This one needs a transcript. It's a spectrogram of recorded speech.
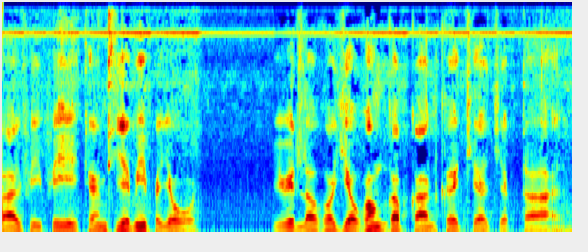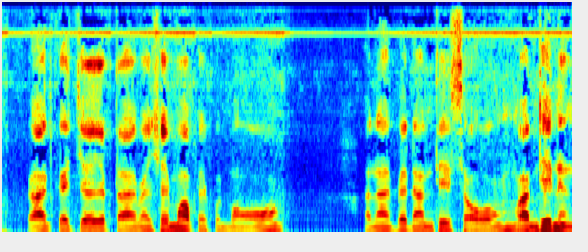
ตายฟรีๆแทนที่จะมีประโยชน์ ชีวิตเราก็เกี่ยวข้องกับการเกิดเจ็บเจ็บตาย การเกิดเจ็บเจ็บตายไม่ใช่มอบให้คุณหมออันนั้นเป็นอันที่สองอันที่หนึ่ง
